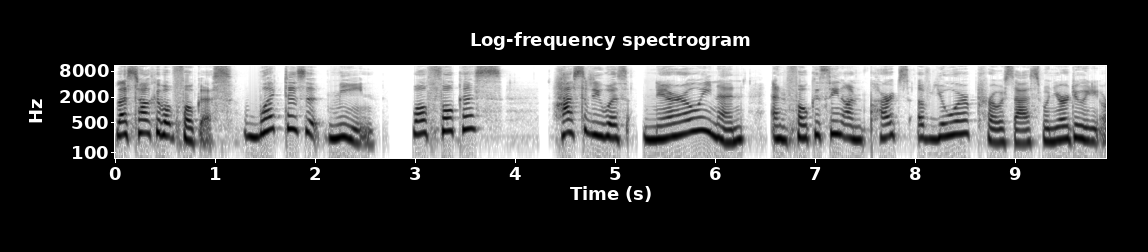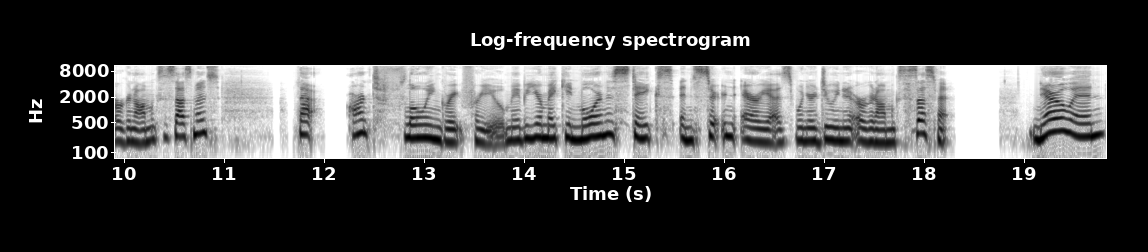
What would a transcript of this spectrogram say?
Let's talk about focus. What does it mean? Well, focus has to do with narrowing in and focusing on parts of your process when you're doing ergonomics assessments that aren't flowing great for you. Maybe you're making more mistakes in certain areas when you're doing an ergonomics assessment. Narrow in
